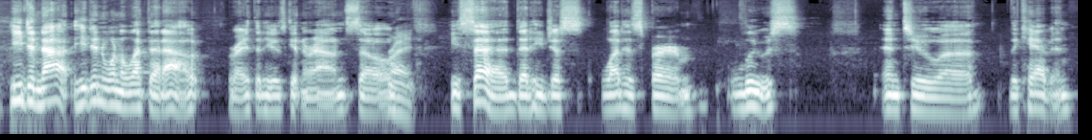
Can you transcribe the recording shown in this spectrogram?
he did not. He didn't want to let that out, right? That he was getting around. So right. he said that he just let his sperm loose into uh, the cabin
